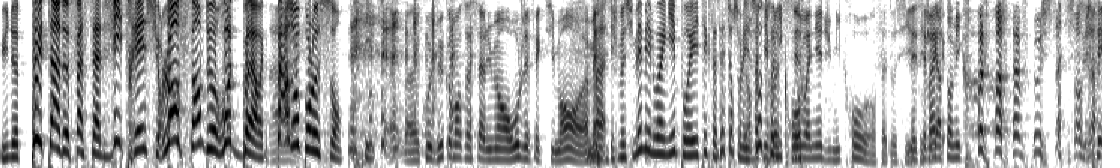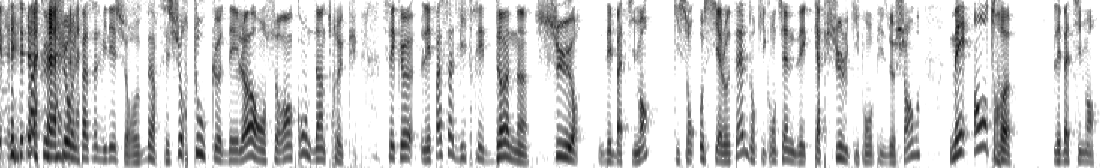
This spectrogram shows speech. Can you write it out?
une putain de façade vitrée sur l'ensemble de Rockburg. Ah Pardon ouais. pour le son. Merci. Bah, écoute, vu comment ça s'est allumé en rouge, effectivement. euh, mais- Voilà, et je me suis même éloigné pour éviter que ça sature sur les en fait, il autres faut micros. s'éloigner du micro en fait aussi. Mais Si c'est vrai que- ton micro dans ta bouche, ça change C'est c'est- c'est pas que sur une façade vidée sur Rockburg, c'est surtout que dès lors, on se rend compte d'un truc. C'est que les façades vitrées donnent sur des bâtiments qui sont aussi à l'hôtel, donc qui contiennent des capsules qui font office de chambre. Mais entre les bâtiments,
